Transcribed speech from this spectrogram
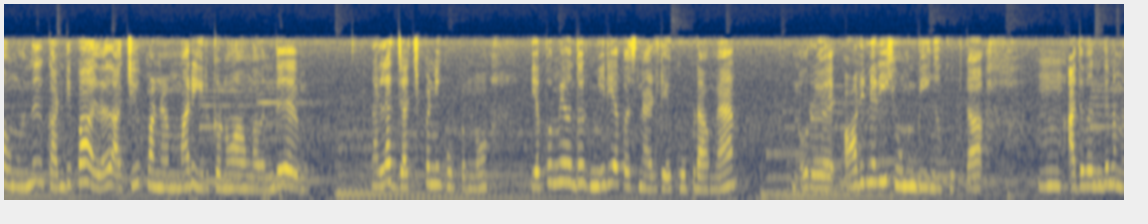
அவங்க வந்து கண்டிப்பாக ஏதாவது அச்சீவ் பண்ண மாதிரி இருக்கணும். அவங்க வந்து நல்லா ஜட்ஜ் பண்ணி கூப்பிடணும். எப்போவுமே வந்து ஒரு மீடியா பர்சனாலிட்டியை கூப்பிடாம ஒரு ஆர்டினரி ஹியூமன் பீயிங்கை கூப்பிட்டா அது வந்து நம்ம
